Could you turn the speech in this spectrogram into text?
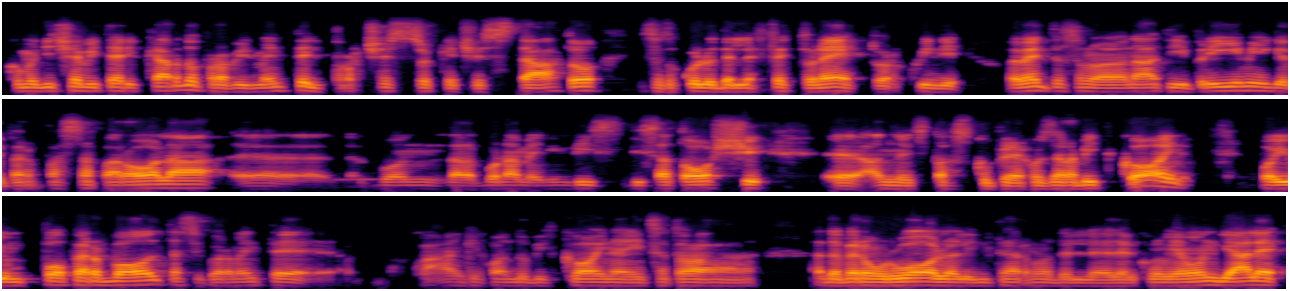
come dicevi te Riccardo, probabilmente il processo che c'è stato è stato quello dell'effetto network, quindi ovviamente sono nati i primi che per passaparola eh, dal buon, dalla buona mailing list di Satoshi eh, hanno iniziato a scoprire cos'era Bitcoin, poi un po' per volta, sicuramente anche quando Bitcoin ha iniziato a, ad avere un ruolo all'interno del, dell'economia mondiale,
